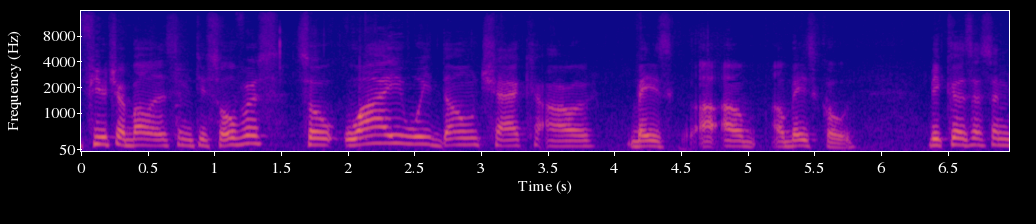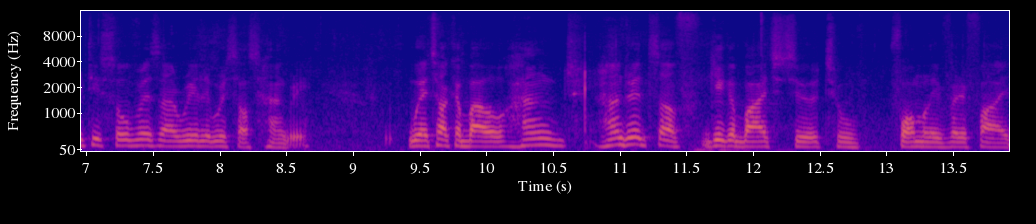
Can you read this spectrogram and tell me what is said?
future about SMT solvers. So why we don't check our base, uh, our, our base code? Because SMT solvers are really resource hungry. We're talking about hund hundreds of gigabytes to, to formally verify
